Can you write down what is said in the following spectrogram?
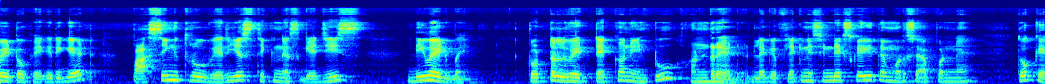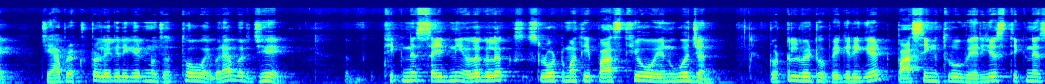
weight of aggregate passing through various thickness gauges divide by total weight taken into hundred એટલે કે ફ્લેકનેસ ઇન્ડેક્સ કઈ રીતે મળશે આપણને? તો કે જે આપણે ટોટલ એગ્રીગેટનો જથ્થો હોય, બરાબર? જે થિકનેસ સાઇઝની અલગ અલગ સ્લોટમાંથી પાસ થયો હોય એનું વજન. Total weight of aggregate passing through various thickness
